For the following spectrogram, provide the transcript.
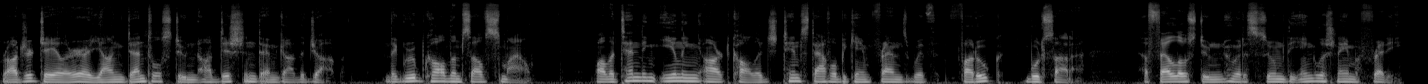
Roger Taylor, a young dental student, auditioned and got the job. The group called themselves Smile. While attending Ealing Art College, Tim Staffell became friends with Farrokh Bulsara, a fellow student who had assumed the English name of Freddie.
